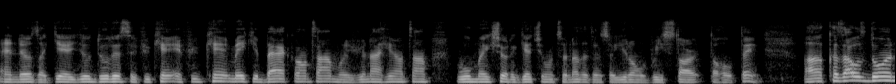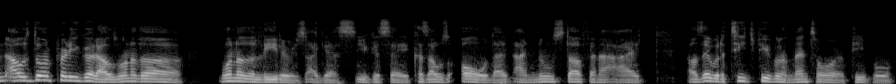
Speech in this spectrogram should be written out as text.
and it was like, yeah, you'll do this if you can't if you can't make it back on time or if you're not here on time, we'll make sure to get you into another thing so you don't restart the whole thing. Uh, cause I was doing I was doing pretty good. I was one of the one of the leaders, I guess you could say, because I was old. I, I knew stuff and I, I was able to teach people and mentor people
